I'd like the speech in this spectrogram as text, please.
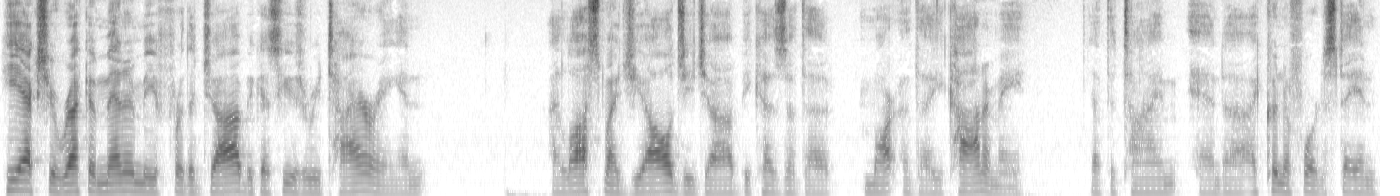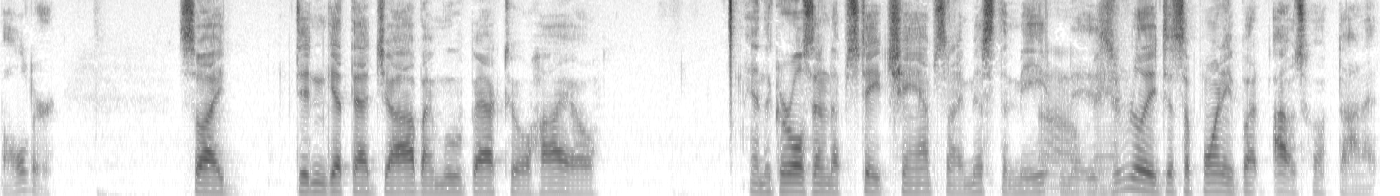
he actually recommended me for the job because he was retiring, and I lost my geology job because of the mar- of the economy at the time, and uh, I couldn't afford to stay in Boulder. So I didn't get that job. I moved back to Ohio, and the girls ended up state champs, and I missed the meet, Oh, and it was really disappointing. But I was hooked on it.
